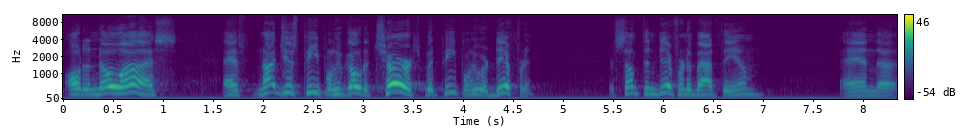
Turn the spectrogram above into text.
ought to know us as not just people who go to church, but people who are different. There's something different about them. And, uh,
